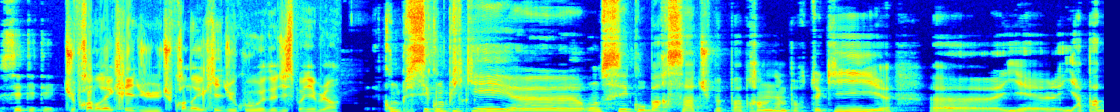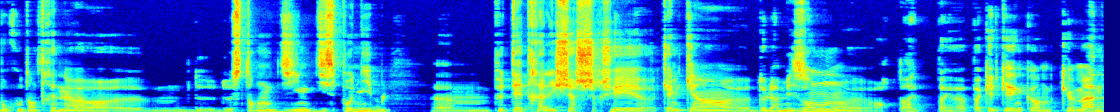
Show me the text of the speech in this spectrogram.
cet été. Tu prendrais qui du, tu prendrais qui du coup de disponible hein? C'est compliqué. on sait qu'au Barça, tu peux pas prendre n'importe qui. Il n'y a, pas beaucoup d'entraîneurs de, standing disponibles. Peut-être aller chercher quelqu'un de la maison, pas, quelqu'un comme Keman,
